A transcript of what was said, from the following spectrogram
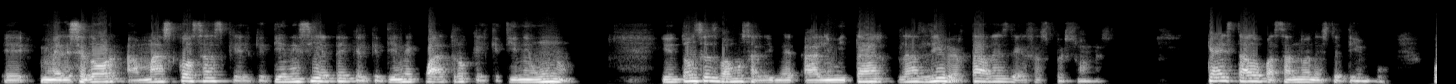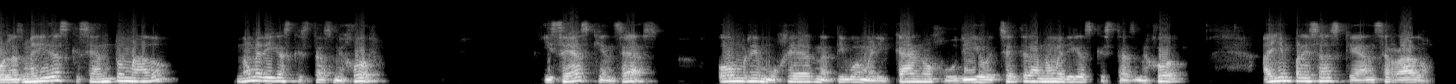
eh, merecedor a más cosas que el que tiene siete, que el que tiene cuatro, que el que tiene uno. Y entonces vamos a, a limitar las libertades de esas personas. ¿Qué ha estado pasando en este tiempo? Por las medidas que se han tomado, no me digas que estás mejor. Y seas quien seas, hombre, mujer, nativo americano, judío, etcétera, no me digas que estás mejor. Hay empresas que han cerrado.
